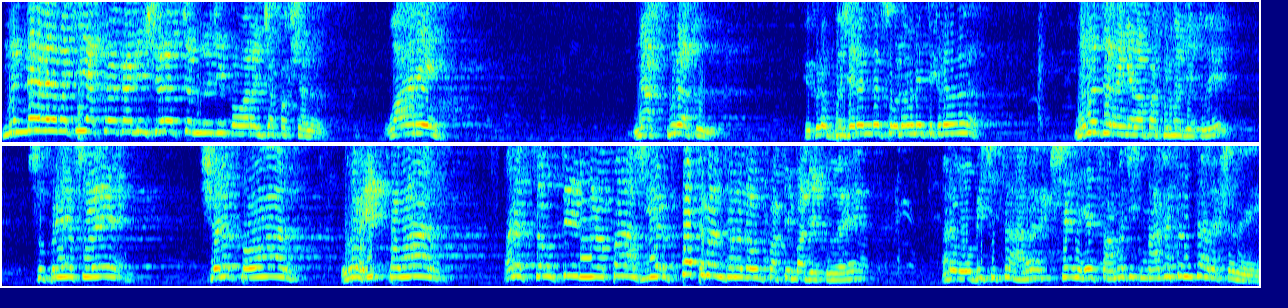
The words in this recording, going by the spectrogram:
मंडळ आयोगाची यात्रा काढली शरदचंद्रजी पवारांच्या पक्षानं. वारे. नागपुरातून. इकडं बजरंग सोनवणे तिकडं मनोज जरांगेला पाठिंबा देतोय. सुप्रिया सुळे शरद पवार रोहित पवार अरे चौथी नापास येडपट माणसाला जाऊन पाठिंबा देतोय. अरे ओबीसीचं आरक्षण हे सामाजिक मागासांचं आरक्षण आहे.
